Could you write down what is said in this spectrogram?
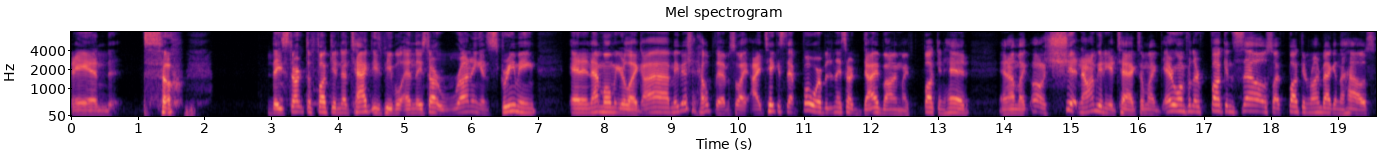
And so they start to fucking attack these people and they start running and screaming and in that moment, you're like, ah, maybe I should help them. So I, I take a step forward, but then they start dive bombing my fucking head. And I'm like, oh shit, now I'm getting attacked. So I'm like, everyone from their fucking cells. So I fucking run back in the house.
